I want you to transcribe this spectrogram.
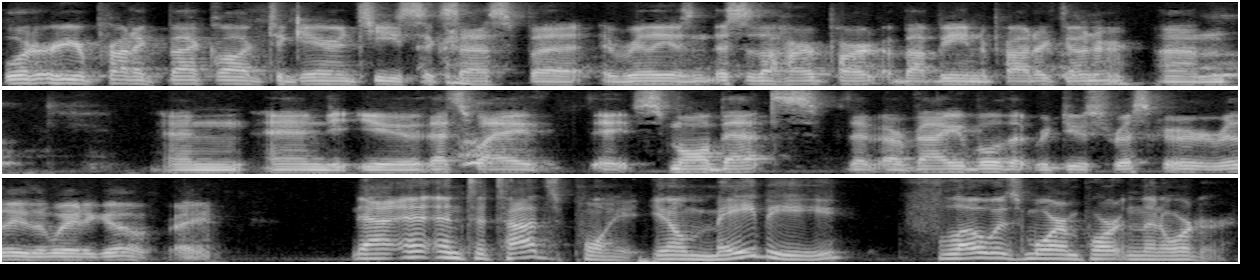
order your product backlog to guarantee success, but it really isn't. This is the hard part about being a product owner. Um, and and you that's why it, small bets that are valuable that reduce risk are really the way to go, right? Yeah, and, and to Todd's point, you know, maybe flow is more important than order.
